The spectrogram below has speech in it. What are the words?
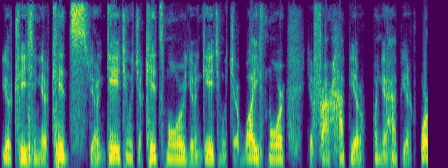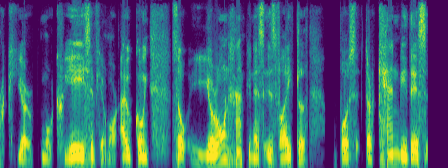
you're treating your kids you're engaging with your kids more you're engaging with your wife more you're far happier when you're happier at work you're more creative you're more outgoing. So your own happiness is vital but there can be this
